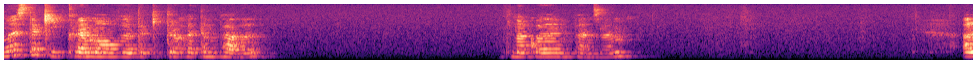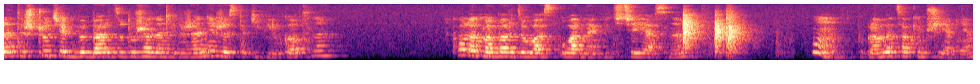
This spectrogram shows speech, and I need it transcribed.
No jest taki kremowy, taki trochę tępawy w nakładaniu pędzlem. Ale też czuć jakby bardzo duże nawilżenie, że jest taki wilgotny. Kolor ma bardzo ładny, jak widzicie, jasny. Hmm, wygląda całkiem przyjemnie.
